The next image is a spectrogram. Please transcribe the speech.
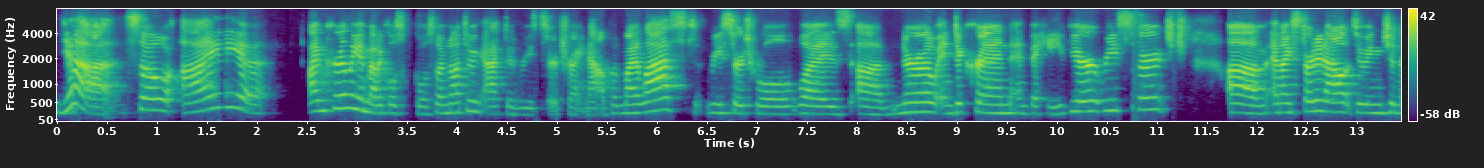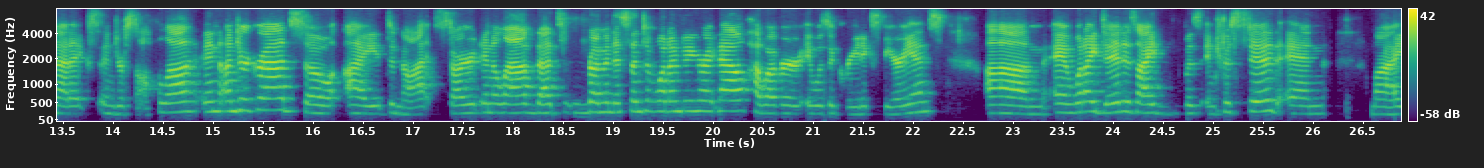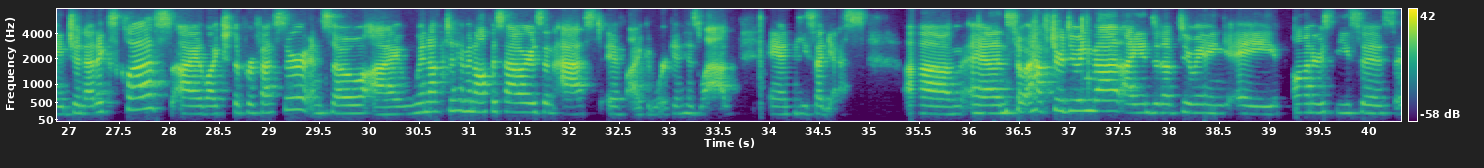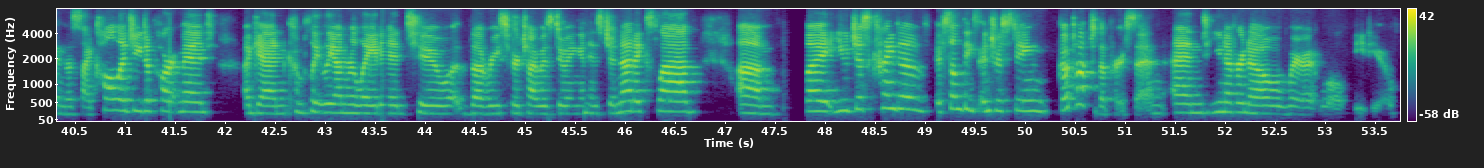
Yeah, so I I'm currently in medical school, so I'm not doing active research right now. But my last research role was um, neuroendocrine and behavior research. Um, and I started out doing genetics and Drosophila in undergrad. So I did not start in a lab that's reminiscent of what I'm doing right now. However, it was a great experience. Um, and what I did is I was interested in my genetics class. I liked the professor, and so I went up to him in office hours and asked if I could work in his lab, and he said yes. Um, and so after doing that, I ended up doing a honors thesis in the psychology department, again, completely unrelated to the research I was doing in his genetics lab. Um, but you just kind of, if something's interesting, go talk to the person, and you never know where it will lead you.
